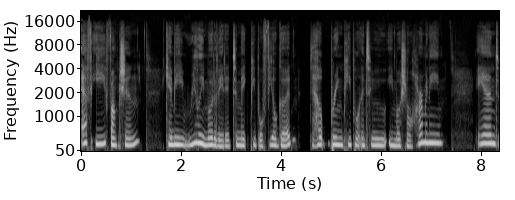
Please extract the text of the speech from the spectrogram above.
FE function can be really motivated to make people feel good, to help bring people into emotional harmony. And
